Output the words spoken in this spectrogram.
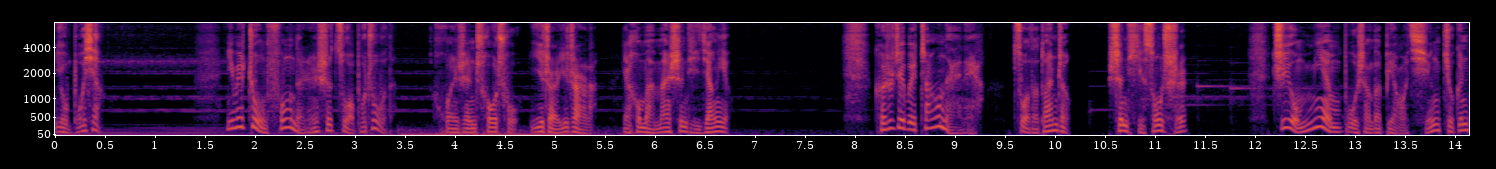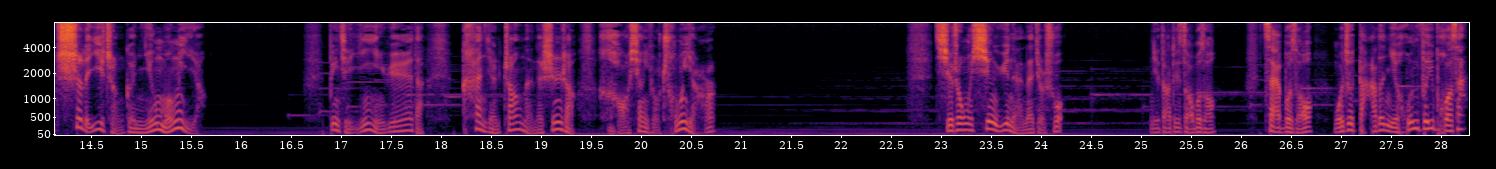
又不像。因为中风的人是坐不住的，浑身抽搐，一阵一阵的。然后慢慢身体僵硬。可是这位张奶奶呀，坐得端正，身体松弛，只有面部上的表情就跟吃了一整个柠檬一样，并且隐隐约约的看见张奶奶身上好像有虫影其中星宇奶奶就说：“你到底走不走？再不走，我就打得你魂飞魄散。”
